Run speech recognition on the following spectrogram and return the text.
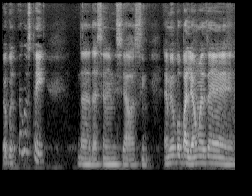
Eu, eu gostei da, da cena inicial, assim. É meio bobalhão, mas é.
